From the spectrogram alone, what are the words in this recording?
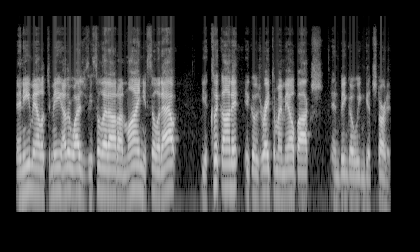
and email it to me. Otherwise, if you fill it out online, you fill it out, you click on it, it goes right to my mailbox, and bingo, we can get started.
